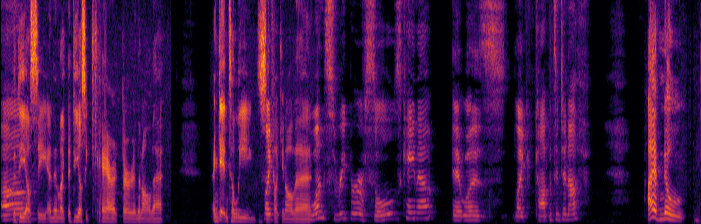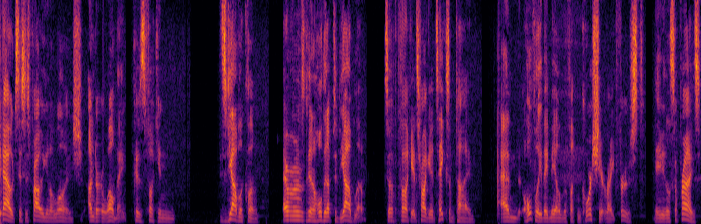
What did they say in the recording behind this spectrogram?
the Um, DLC and then like the DLC character and then all that, and get into leagues Like, and fucking all that? Once Reaper of Souls came out, it was like competent enough. I have no doubts this is probably going to launch underwhelming because fucking it's Diablo clone. Everyone's going to hold it up to Diablo, so fuck it, it's probably going to take some time, and hopefully they nail the fucking core shit right first. Maybe they'll surprise.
